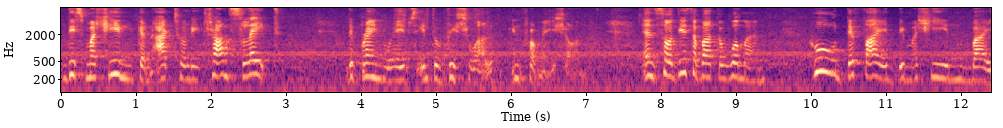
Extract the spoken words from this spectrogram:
this machine can actually translate the brain waves into visual information. And so this about a woman who defied the machine by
